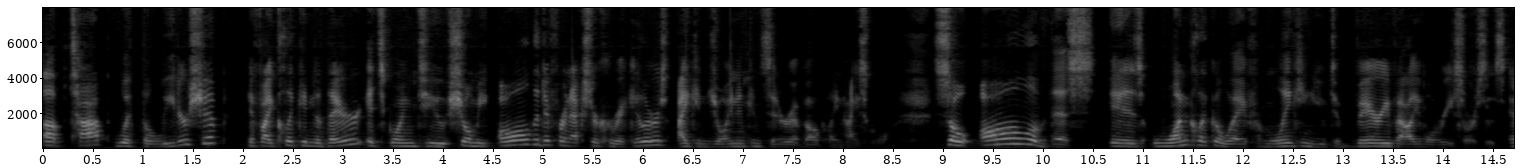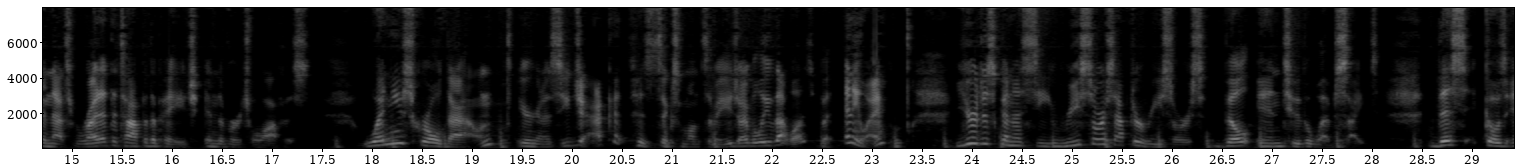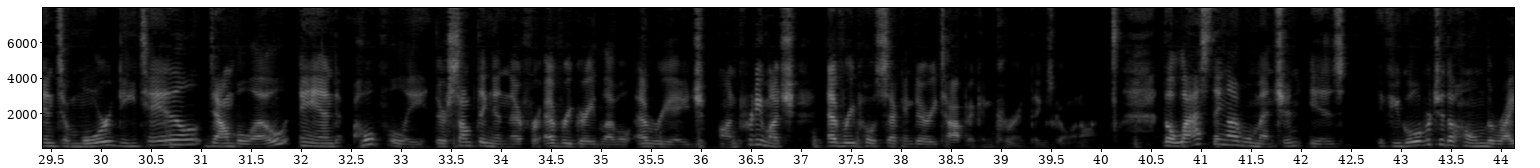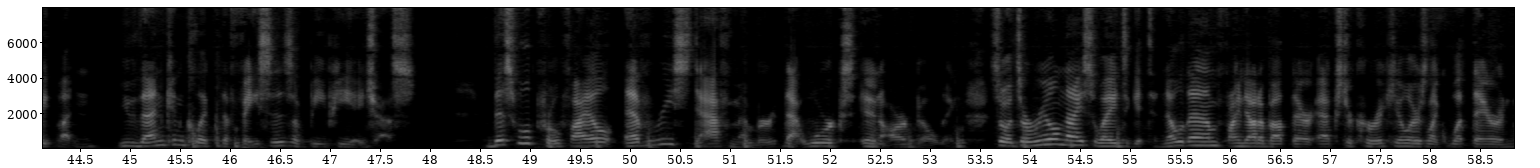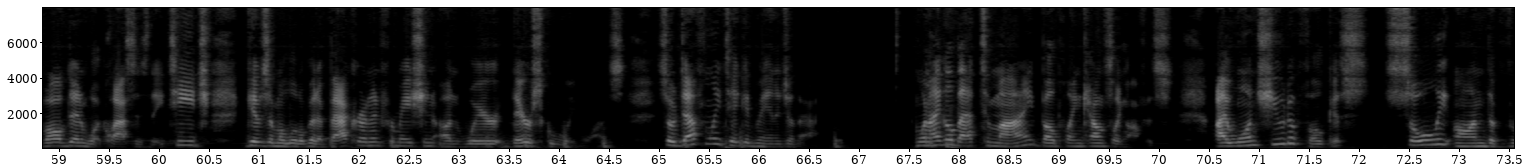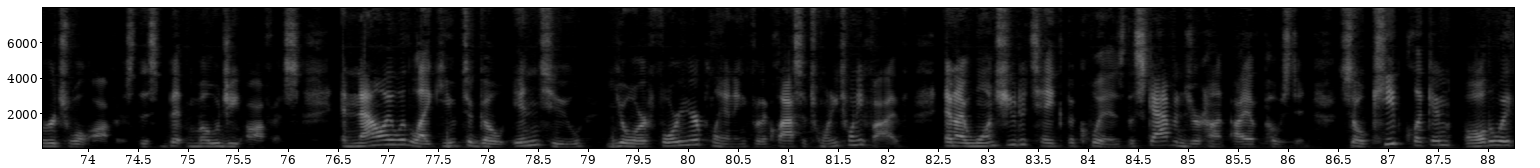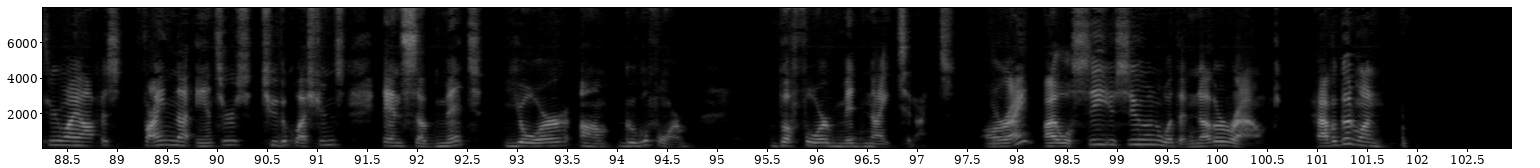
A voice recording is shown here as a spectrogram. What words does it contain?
Up top with the leadership, if I click into there, it's going to show me all the different extracurriculars I can join and consider at Belle Plaine High School. So all of this is one click away from linking you to very valuable resources, and that's right at the top of the page in the virtual office. When you scroll down, you're going to see Jack at his six months of age, I believe that was. But anyway, you're just going to see resource after resource built into the website. This goes into more detail down below, and hopefully there's something in there for every grade level, every age, on pretty much every post-secondary topic and current things going on. The last thing I will mention is if you go over to the home, the right button, you then can click the faces of BPHS. This will profile every staff member that works in our building. So it's a real nice way to get to know them, find out about their extracurriculars, like what they are involved in, what classes they teach, gives them a little bit of background information on where their schooling was. So definitely take advantage of that. When I go back to my Belle Plaine counseling office, I want you to focus solely on the virtual office, this Bitmoji office. And now I would like you to go into your four year planning for the class of 2025. And I want you to take the quiz, the scavenger hunt I have posted. So keep clicking all the way through my office, find the answers to the questions, and submit your um, Google form before midnight tonight. All right? I will see you soon with another round. Have a good one.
